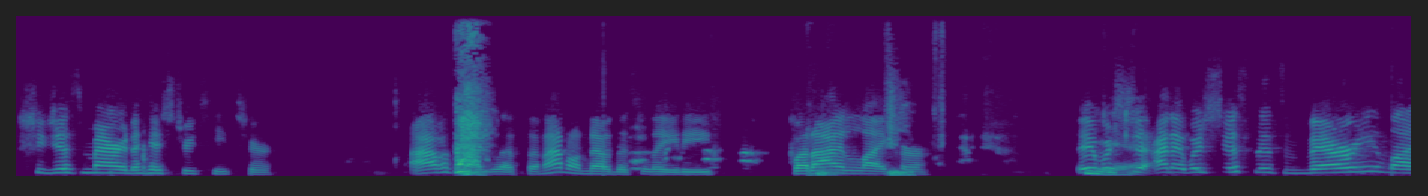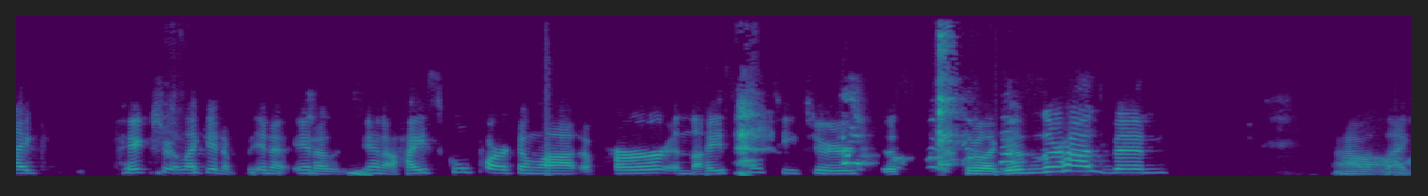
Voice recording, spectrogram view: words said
She just married a history teacher. I was like, listen, I don't know this lady, but I like her. It was, Yeah. ju- and it was just this very like picture, like in a in a in a in a high school parking lot of her and the high school teachers. Just, they're like, this is her husband. I was Oh, like,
